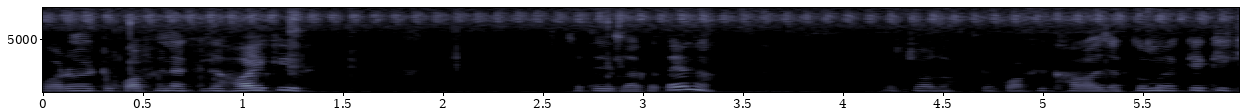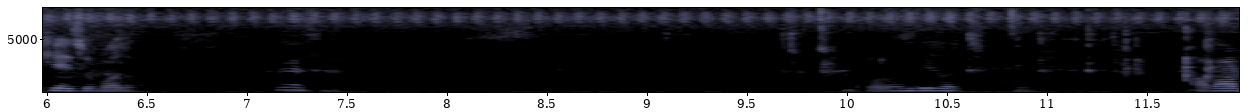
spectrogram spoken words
গরমে একটু কফি না খেলে হয় কি? খেতেই লাগে, তাই না? তো চলো, একটু কফি খাওয়া যাক। তোমরা কে কী খেয়েছো বলো? ঠিক আছে? গরম বি হচ্ছে খুব। আবার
